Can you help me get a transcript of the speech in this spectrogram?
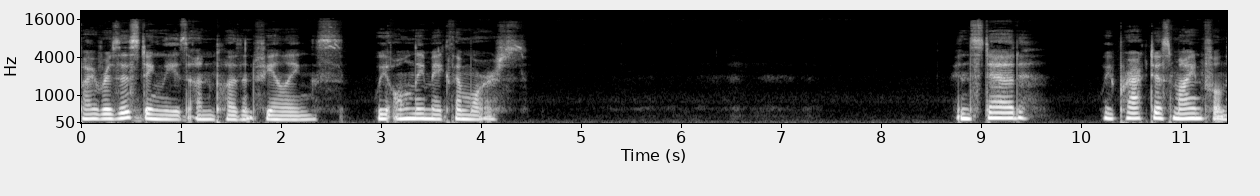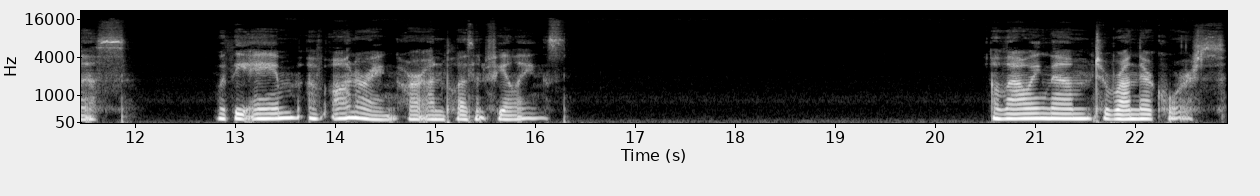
By resisting these unpleasant feelings, we only make them worse. Instead, we practice mindfulness with the aim of honoring our unpleasant feelings, allowing them to run their course,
